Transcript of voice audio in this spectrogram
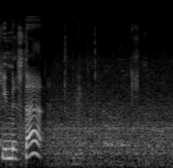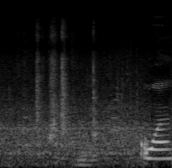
He missed that. One.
